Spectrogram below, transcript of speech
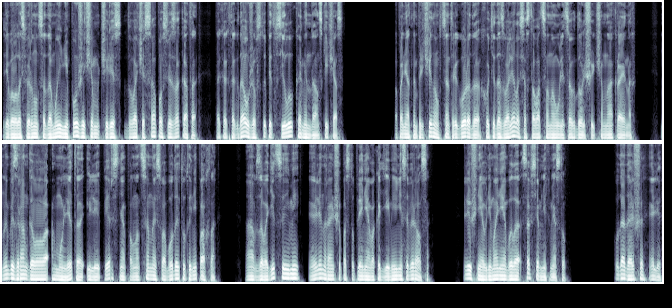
Требовалось вернуться домой не позже, чем через два часа после заката, так как тогда уже вступит в силу комендантский час. По понятным причинам в центре города хоть и дозволялось оставаться на улицах дольше, чем на окраинах, но без рангового амулета или перстня полноценной свободой тут и не пахло, а обзаводиться ими Эллен раньше поступления в академию не собирался. Лишнее внимание было совсем не к месту. Куда дальше, Элли?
